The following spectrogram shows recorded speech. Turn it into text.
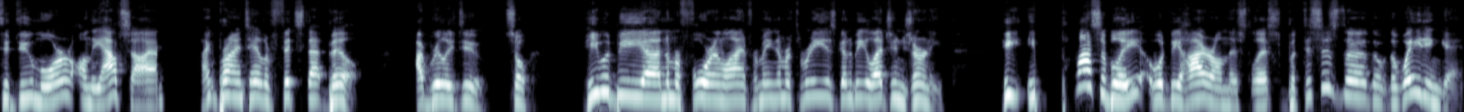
to do more on the outside. I think Brien Taylor fits that bill. I really do. So he would be uh, number four in line for me. Number three is going to be Legend Journey. He he possibly would be higher on this list, but this is the, the the waiting game.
